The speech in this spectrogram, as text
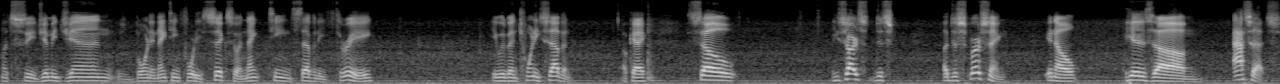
let's see, Jimmy Ginn was born in 1946, so in 1973, he would have been 27, okay? So he starts dis- uh, dispersing, you know, his um, assets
